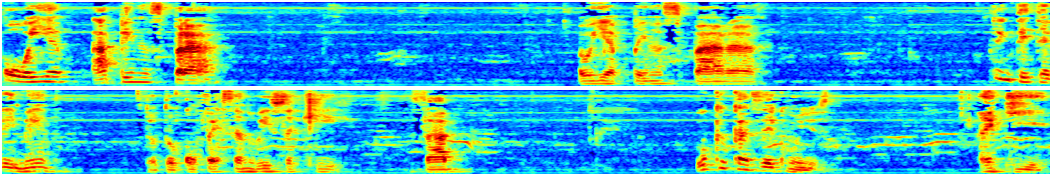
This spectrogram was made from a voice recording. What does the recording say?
Ou ia apenas para. Eu ia apenas para. entretenimento. Eu estou confessando isso aqui, sabe? O que eu quero dizer com isso? É que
